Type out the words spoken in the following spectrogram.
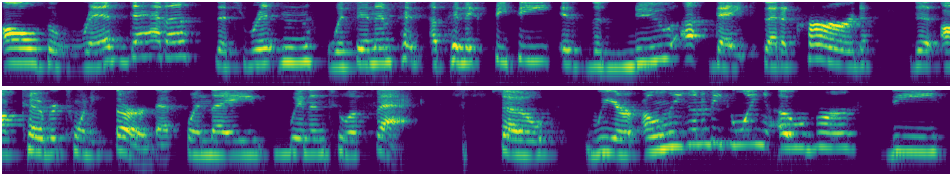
All the red data that's written within Appendix PP is the new updates that occurred the October 23rd. That's when they went into effect. So we are only going to be going over the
